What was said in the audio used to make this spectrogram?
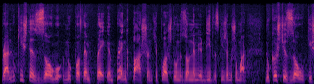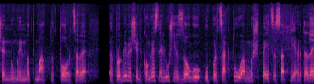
Pra nuk ishte Zogu, nuk po them Preng Pashën që po ashtu në zonën e Mirditës kishte më shumë armë. Nuk është që Zogu kishte numrin më të madh të forcave, problemi është që në Kongresin e Lushnjës Zogu u përcaktua më shpejt se sa të tjerët, edhe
